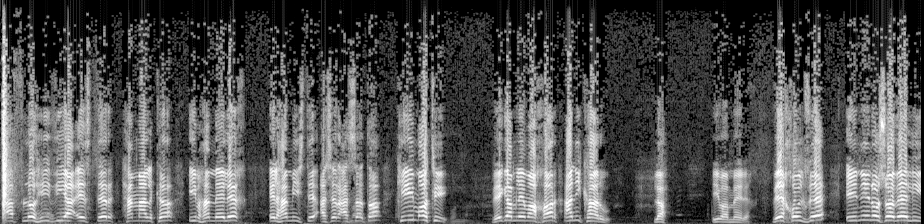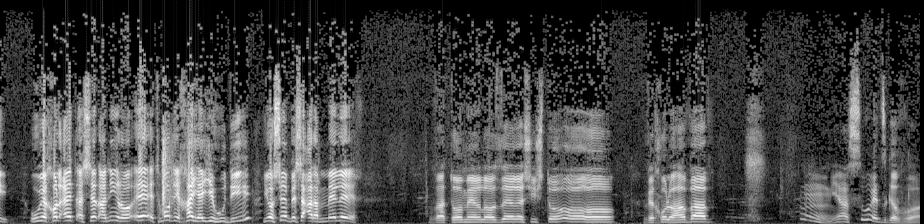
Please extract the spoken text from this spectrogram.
אף לא הביאה אסתר המלכה עם המלך אל המשתה אשר עשתה כי אם אותי, וגם למחר אני קרו. לא, עם המלך. וכל זה איננו שווה לי. ובכל עת אשר אני רואה את מרדכי היהודי יושב בשער המלך ותאמר לו זרש אשתו וכל אוהביו hmm, יעשו עץ גבוה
